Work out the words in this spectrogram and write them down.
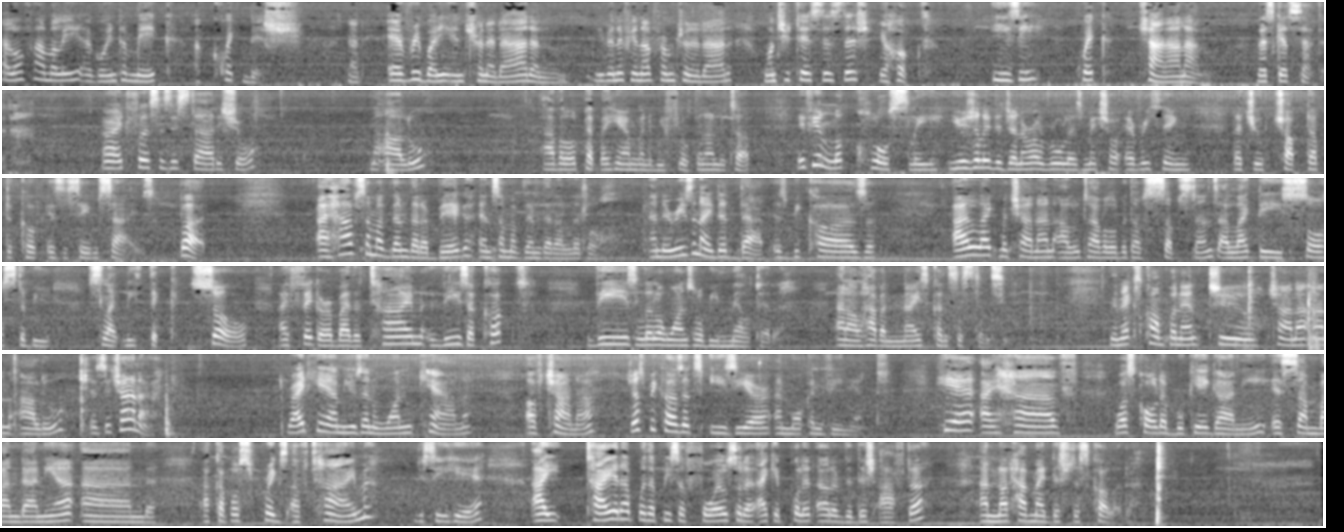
Hello family, are going to make a quick dish that everybody in Trinidad and even if you're not from Trinidad, once you taste this dish, you're hooked. Easy, quick, chana and aloo. Let's get started. Alright, first is the star of the show. My aloo. I have a little pepper here I'm going to be floating on the top. If you look closely, usually the general rule is make sure everything that you've chopped up to cook is the same size. But I have some of them that are big and some of them that are little. And the reason I did that is because I like machana and aloo to have a little bit of substance. I like the sauce to be slightly thick. So I figure by the time these are cooked, these little ones will be melted and I'll have a nice consistency. The next component to chana and aloo is the chana. Right here I'm using one can of chana just because it's easier and more convenient. Here I have what's called a bouquet garni, is some bandhania and a couple sprigs of thyme. You see here. I tie it up with a piece of foil so that I can pull it out of the dish after and not have my dish discolored.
